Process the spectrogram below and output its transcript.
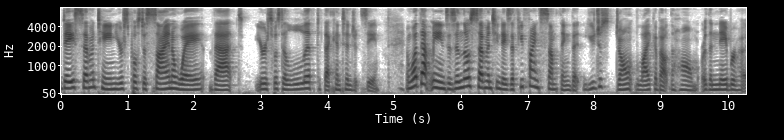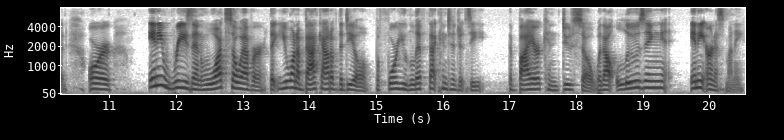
day 17, you're supposed to sign away that you're supposed to lift that contingency. And what that means is in those 17 days, if you find something that you just don't like about the home or the neighborhood or any reason whatsoever that you want to back out of the deal before you lift that contingency, the buyer can do so without losing any earnest money.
